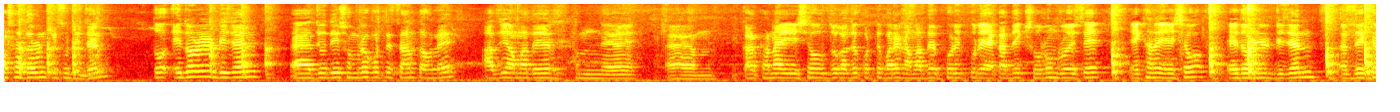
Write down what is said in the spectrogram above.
অসাধারণ কিছু ডিজাইন তো এই ধরনের ডিজাইন যদি সংগ্রহ করতে চান, তাহলে আজই আমাদের কারখানায় এসেও যোগাযোগ করতে পারেন। আমাদের ফরিদপুরে একাধিক শোরুম রয়েছে। এখানে এসেও এই ধরনের ডিজাইন দেখে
